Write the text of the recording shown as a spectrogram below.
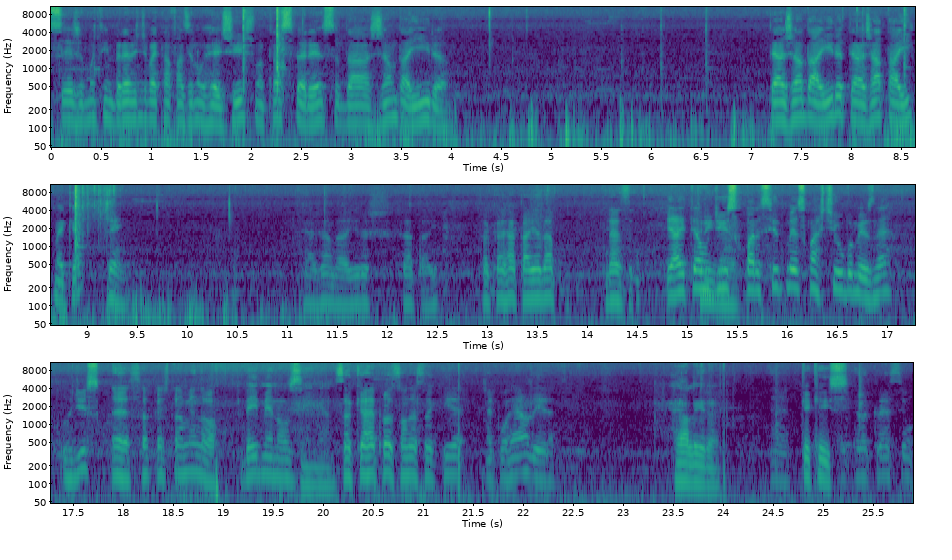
seja, muito em breve a gente vai estar fazendo o registro, uma transferência da Jandaíra. Tem a Jandaíra, tem a Jataí, como é que é? Tem. Tem a Jandaíra, Jataí. Só que a Jataí é da. Das, E aí tem um Trigo, disco parecido mesmo com a Artiúba mesmo, né? Os discos é, só que está menor. bem menorzinha. Só que a reprodução dessa aqui é, é por realeira. Realeira. É. O que, que é isso? Ela cresce um,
